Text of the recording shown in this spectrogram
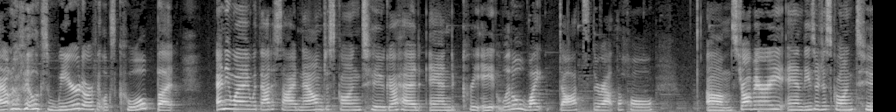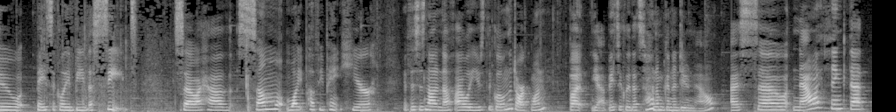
I don't know if it looks weird or if it looks cool, but anyway, with that aside, now I'm just going to go ahead and create little white dots throughout the whole um, strawberry, and these are just going to basically be the seeds. So I have some white puffy paint here. If this is not enough, I will use the glow-in-the-dark one. But yeah, basically that's what I'm gonna do now. So now I think that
